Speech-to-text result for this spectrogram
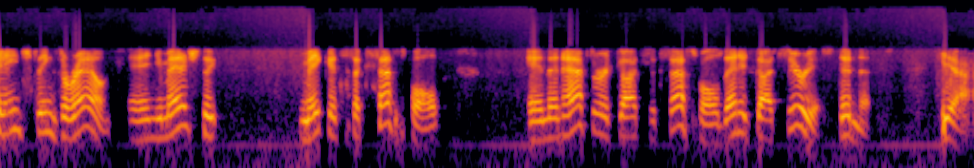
change things around, and you managed to make it successful. And then after it got successful, then it got serious, didn't it? Yeah.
